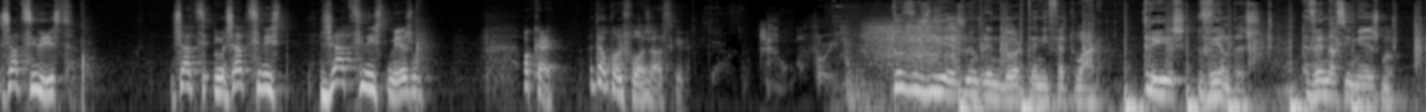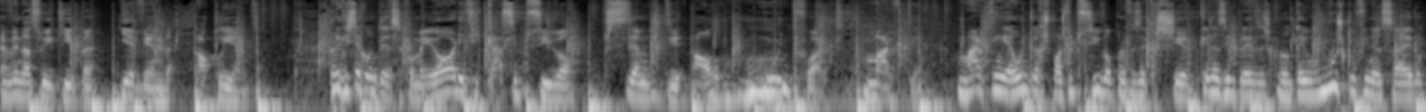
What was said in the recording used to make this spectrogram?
Já decidiste? Já, deci- mas já decidiste? Já decidiste mesmo? Ok, até o que vamos falar já a seguir. Todos os dias o empreendedor tem de efetuar três vendas: a venda a si mesmo, a venda à sua equipa e a venda ao cliente. Para que isto aconteça com a maior eficácia possível, precisamos de algo muito forte: marketing. Marketing é a única resposta possível para fazer crescer pequenas empresas que não têm o músculo financeiro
